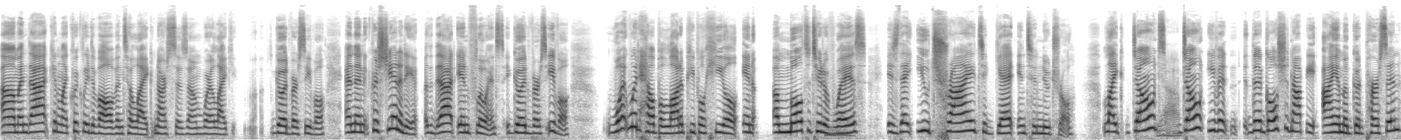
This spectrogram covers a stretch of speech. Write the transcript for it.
um, and that can like quickly devolve into like narcissism, where like good versus evil, and then Christianity that influenced good versus evil. What would help a lot of people heal in a multitude of ways is that you try to get into neutral. Like don't Yeah. don't even the goal should not be I am a good person.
